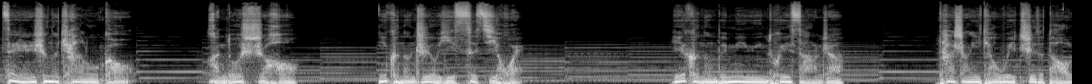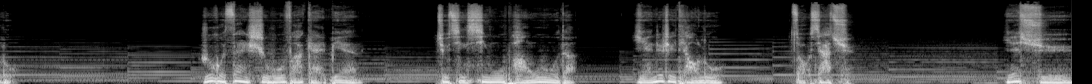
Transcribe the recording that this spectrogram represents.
在人生的岔路口，很多时候，你可能只有一次机会，也可能被命运推搡着，踏上一条未知的道路。如果暂时无法改变，就请心无旁骛的沿着这条路走下去。也许，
